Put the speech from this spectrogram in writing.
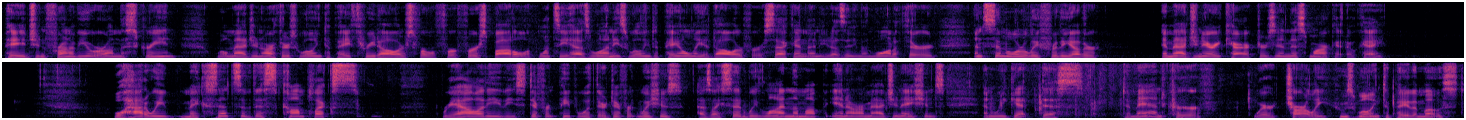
page in front of you or on the screen. We'll imagine Arthur's willing to pay $3 for, for a first bottle. Once he has one, he's willing to pay only a dollar for a second, and he doesn't even want a third. And similarly for the other imaginary characters in this market, okay? Well, how do we make sense of this complex reality, these different people with their different wishes? As I said, we line them up in our imaginations, and we get this demand curve where Charlie, who's willing to pay the most,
